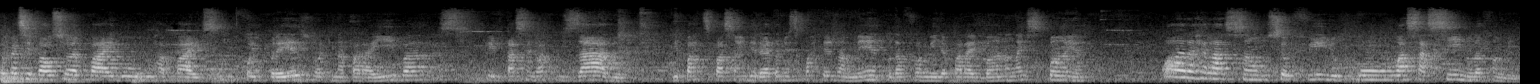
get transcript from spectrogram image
Seu Percival, o senhor é pai do, do rapaz que foi preso aqui na Paraíba. Ele está sendo acusado de participação indireta no esquartejamento da família paraibana na Espanha. Qual era a relação do seu filho com o assassino da família?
